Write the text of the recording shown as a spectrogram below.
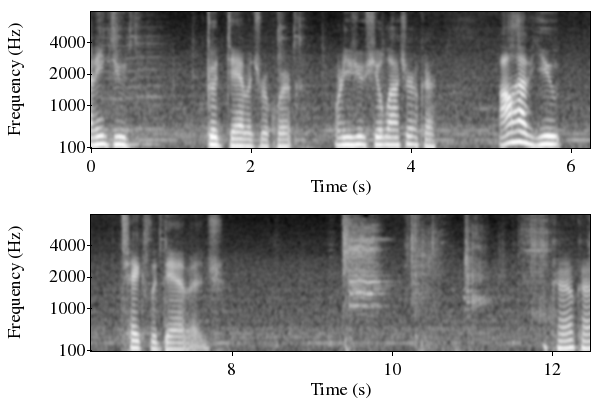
I need to do good damage real quick. What do you use? Shield Latcher? Okay. I'll have you take the damage. Okay, okay.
